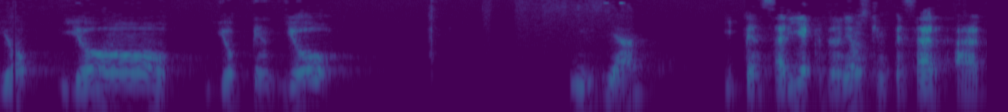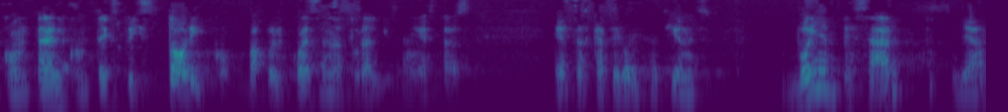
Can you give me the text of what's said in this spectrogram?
yo, yo, yo, yo iría y pensaría que tendríamos que empezar a contar el contexto histórico bajo el cual se naturalizan estas, estas categorizaciones. Voy a empezar, ya,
